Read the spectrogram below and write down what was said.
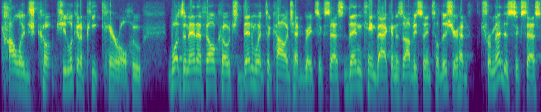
college coach. You look at a Pete Carroll who was an NFL coach, then went to college, had great success, then came back and has obviously until this year had tremendous success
